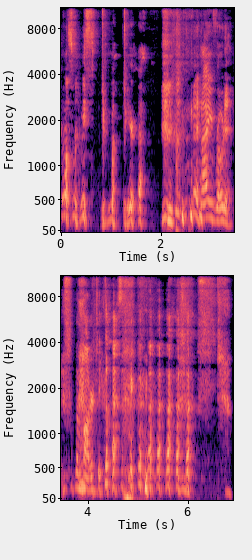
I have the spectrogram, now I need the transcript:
made me spit my beer out. And i wrote it the modern day classic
